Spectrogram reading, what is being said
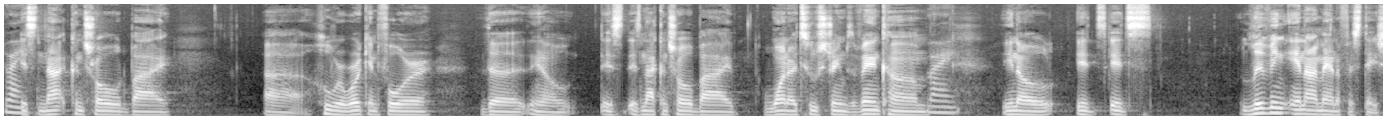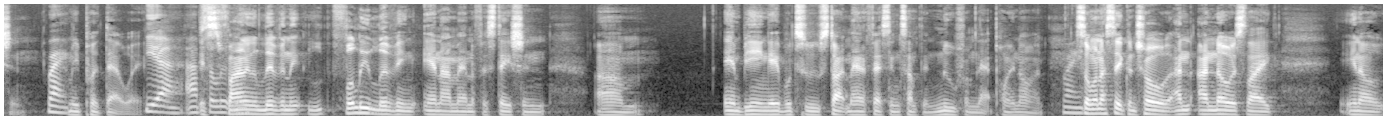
Right. It's not controlled by uh, who we're working for. The you know, it's it's not controlled by one or two streams of income. Right. You know, it's it's living in our manifestation. Right. Let me put it that way. Yeah, absolutely. It's finally living, fully living in our manifestation, um, and being able to start manifesting something new from that point on. Right. So when I say control, I, I know it's like, you know,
